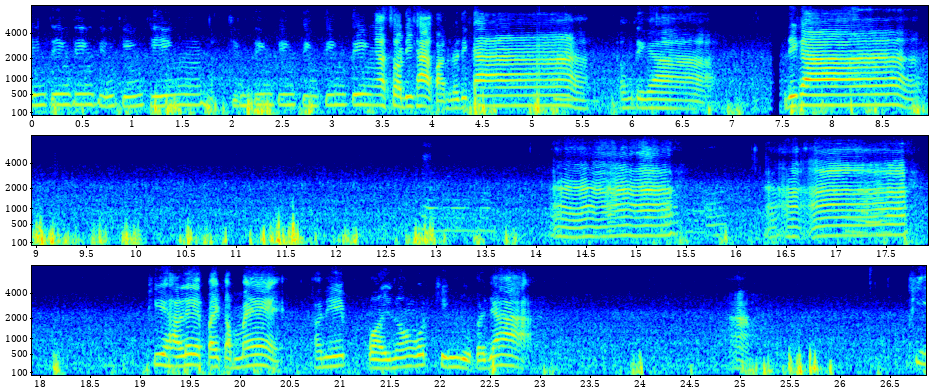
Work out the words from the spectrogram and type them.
จิงจริงจริงจริงจริงจริงจริงจริงจริงจริงจริงจริงอะสวัสดีค่ะก่อนสวัสดีค่ะสวัสดีค่ะสวัสดีค่ะอ่าอ่าอ่าอ่าพี่ฮาเล่ไปกับแม่คราวนี้ปล่อยน้องรถคิงอยู่กับย่าอะพี่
